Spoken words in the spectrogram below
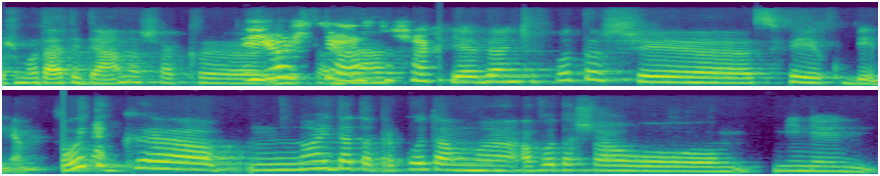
jumătate de an, așa că... Eu știu asta, așa că... E de începutul și să fie cu bine. Uite că noi data trecută am avut așa o mini,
